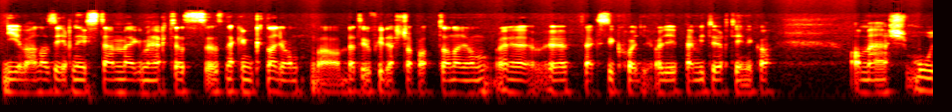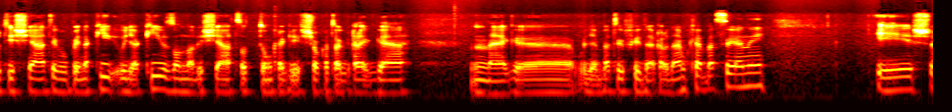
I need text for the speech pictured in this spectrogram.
nyilván azért néztem meg, mert ez, ez nekünk nagyon a Battlefield-es csapattal nagyon ö, ö, fekszik, hogy, hogy éppen mi történik a, a más multis játékokban. Ki, ugye a Killzone-nal is játszottunk egész sokat a Greggel, meg ö, ugye Battlefield-erről nem kell beszélni, és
